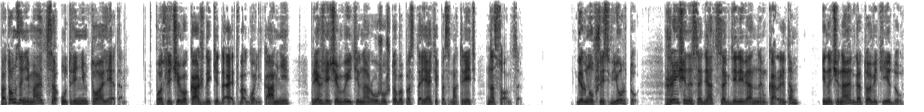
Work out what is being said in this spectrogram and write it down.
Потом занимаются утренним туалетом, после чего каждый кидает в огонь камни, прежде чем выйти наружу, чтобы постоять и посмотреть на солнце. Вернувшись в юрту, женщины садятся к деревянным корытам и начинают готовить еду.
